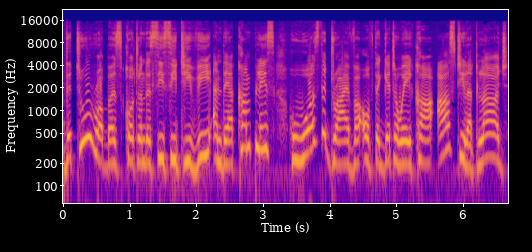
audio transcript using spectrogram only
The two robbers caught on the CCTV and their accomplice, who was the driver of the getaway car, are still at large.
